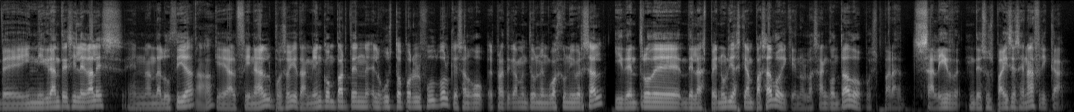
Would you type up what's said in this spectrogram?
de inmigrantes ilegales legales en Andalucía ah. que al final, pues oye, también comparten el gusto por el fútbol, que es algo, es prácticamente un lenguaje universal, y dentro de, de las penurias que han pasado y que nos las han contado, pues para salir de sus países en África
